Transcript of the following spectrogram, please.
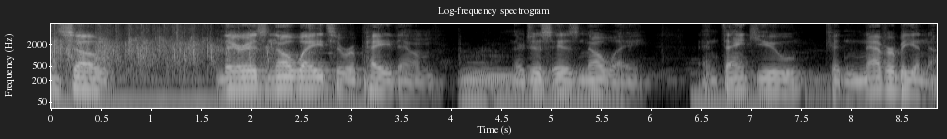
And so there is no way to repay them. There just is no way. And thank you could never be enough.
